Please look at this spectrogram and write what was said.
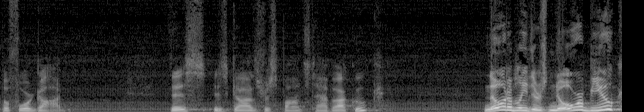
before God. This is God's response to Habakkuk. Notably, there's no rebuke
